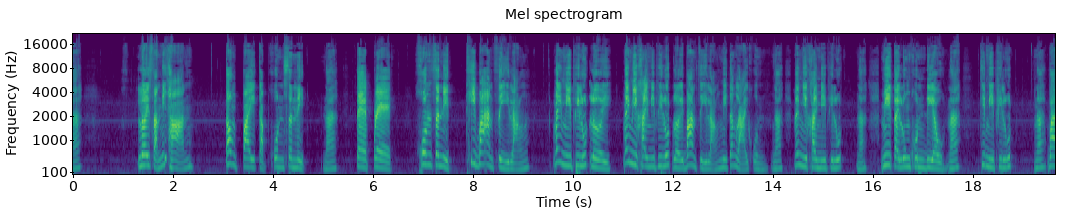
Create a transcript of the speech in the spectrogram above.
นะ เลยสันนิษฐานต้องไปกับคนสนิทนะ แต่แปลกคนสนิทที่บ้านสี่หลัง ไม่มีพิรุษเลย ไม่มีใครมีพิรุษเลย บ้านสี่หลังมีตั้งหลายคนนะ ไม่มีใครมีพิรุษนะ มีแต่ลุงคนเดียวนะ ที่มีพิรุษ นะว่า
